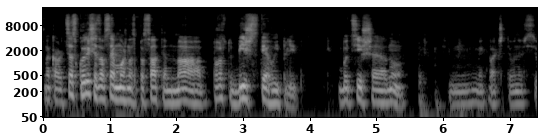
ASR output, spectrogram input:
Ну, кажу, це, скоріше за все, можна списати на просто більш стиглий плід. Бо ці ще, ну, як бачите, вони всі,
